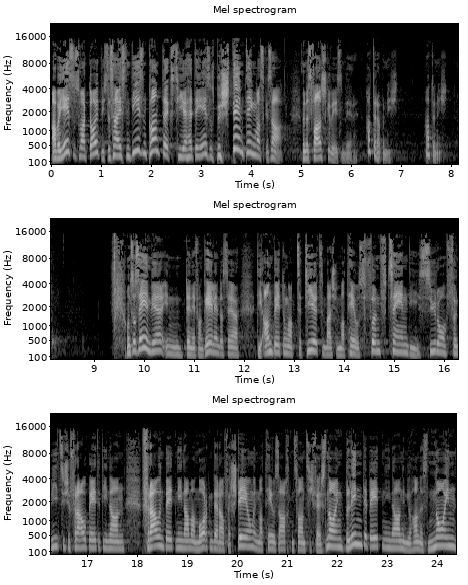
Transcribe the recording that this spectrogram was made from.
Aber Jesus war deutlich. Das heißt, in diesem Kontext hier hätte Jesus bestimmt irgendwas gesagt, wenn es falsch gewesen wäre. Hat er aber nicht. Hat er nicht. Und so sehen wir in den Evangelien, dass er die Anbetung akzeptiert. Zum Beispiel Matthäus 15, die syrophönizische Frau betet ihn an. Frauen beten ihn an am Morgen der Auferstehung in Matthäus 28, Vers 9. Blinde beten ihn an in Johannes 9.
